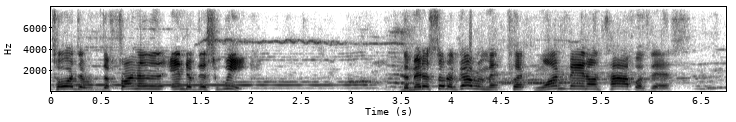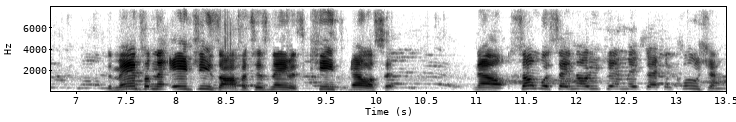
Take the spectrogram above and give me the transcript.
Toward the, the front end of this week, the Minnesota government put one man on top of this. The man from the AG's office, his name is Keith Ellison. Now, some would say, no, you can't make that conclusion.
